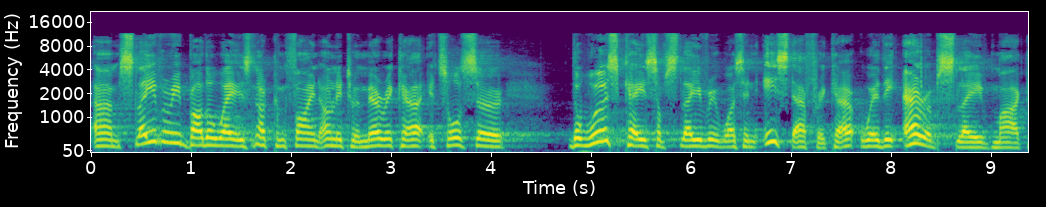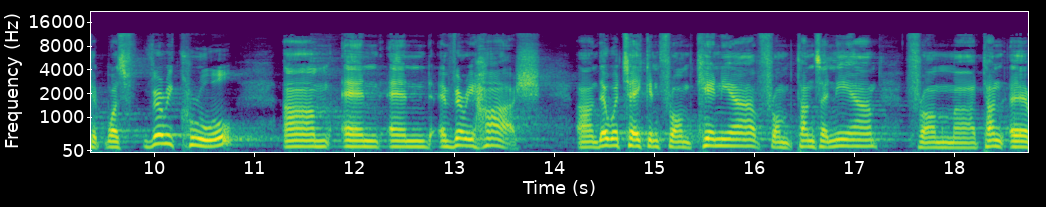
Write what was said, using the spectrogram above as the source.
Um, slavery, by the way, is not confined only to America, it's also the worst case of slavery was in East Africa, where the Arab slave market was very cruel um, and, and, and, very harsh. Um, they were taken from Kenya, from Tanzania, from uh, uh,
